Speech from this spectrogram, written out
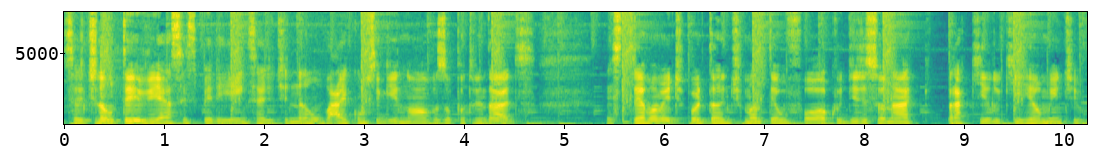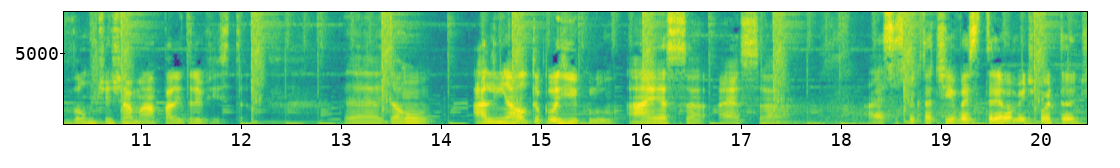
Se a gente não teve essa experiência, a gente não vai conseguir novas oportunidades. É extremamente importante manter o foco e direcionar para aquilo que realmente vão te chamar para a entrevista. É, então, alinhar o teu currículo a essa, a essa essa expectativa é extremamente importante,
